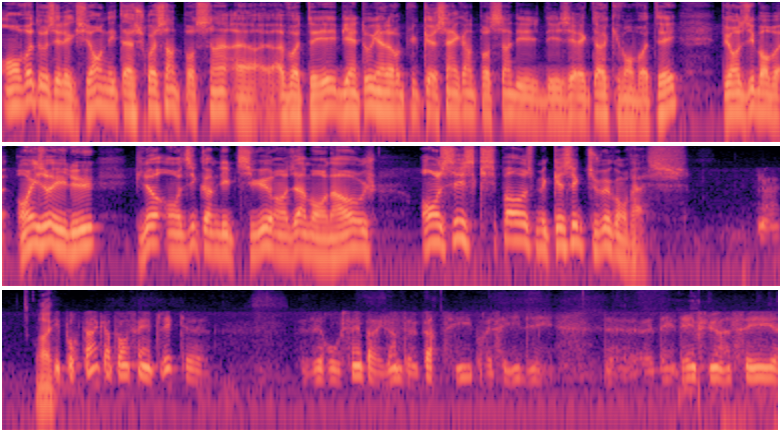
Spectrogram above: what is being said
on, vote aux élections, on est à 60% à, voter. Bientôt, il n'y en aura plus que 50% des, électeurs qui vont voter. Puis on dit, bon, ben, on les a élus. Puis là, on dit comme des petits vieux rendus à mon âge, on sait ce qui se passe, mais qu'est-ce que tu veux qu'on fasse? Ouais. Et pourtant, quand on s'implique. Euh, au sein, par exemple, d'un parti pour essayer d'influencer euh,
